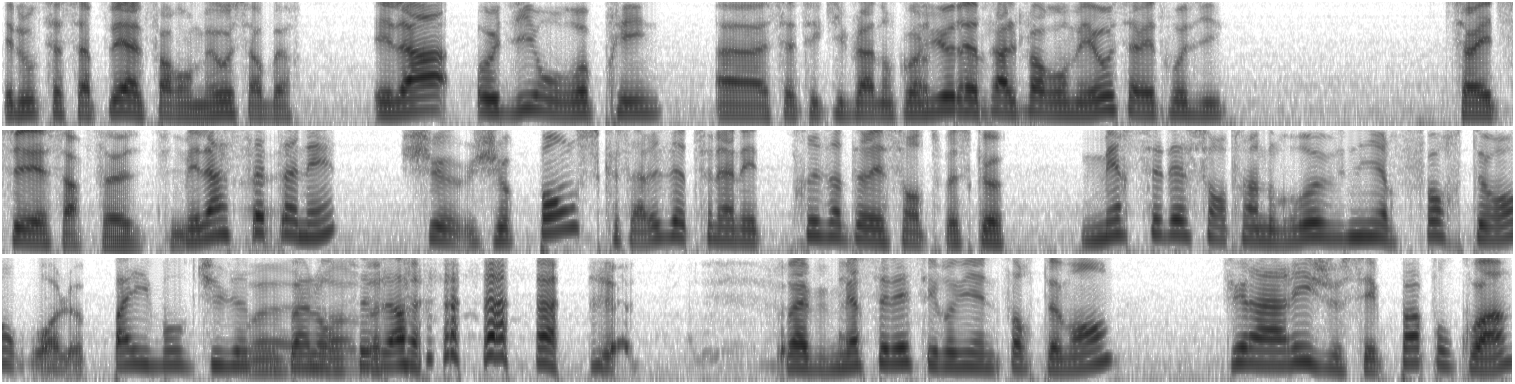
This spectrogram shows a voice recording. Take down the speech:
Et donc, ça s'appelait Alfa Romeo Sauber. Et là, Audi ont repris euh, cette équipe-là. Donc, au lieu d'être Alfa Romeo, ça va être Audi. Ça va être CSA. Mais là, cette année, je, je pense que ça risque d'être une année très intéressante parce que Mercedes est en train de revenir fortement. Oh, le paillement que tu viens de Ouais, me balancer non, là. Bref, Mercedes, ils reviennent fortement. Ferrari, je sais pas pourquoi.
